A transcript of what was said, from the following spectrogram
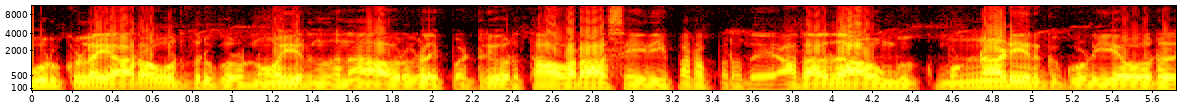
ஊருக்குள்ளே யாரோ ஒருத்தருக்கு ஒரு நோய் இருந்ததுன்னா அவர்களை பற்றி ஒரு தவறாக செய்தி பரப்புறது. அதாவது அவங்களுக்கு முன்னாடி இருக்கக்கூடிய ஒரு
